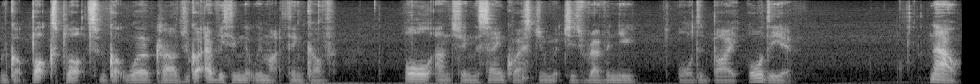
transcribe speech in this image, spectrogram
We've got box plots, we've got word clouds, we've got everything that we might think of, all answering the same question, which is revenue ordered by order year. Now,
